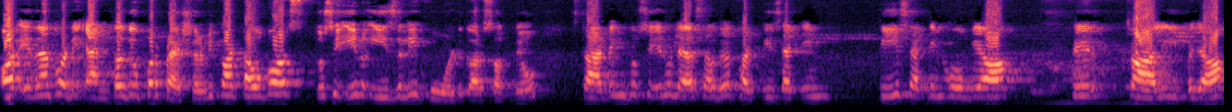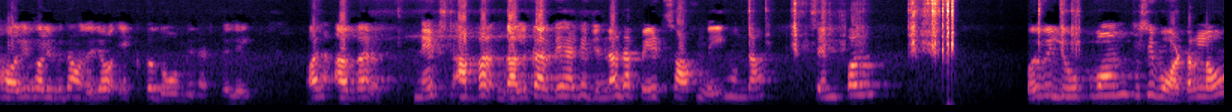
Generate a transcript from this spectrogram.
ਔਰ ਇਹਦੇ ਨਾਲ ਤੁਹਾਡੀ ਐਂਕਲ ਦੇ ਉੱਪਰ ਪ੍ਰੈਸ਼ਰ ਵੀ ਘੱਟ ਆਊਗਾ ਔਰ ਤੁਸੀਂ ਇਹਨੂੰ ਈਜ਼ੀਲੀ ਹੋਲਡ ਕਰ ਸਕਦੇ ਹੋ। ਸਟਾਰਟਿੰਗ ਤੁਸੀਂ ਇਹਨੂੰ ਲੈ ਸਕਦੇ ਹੋ 30 ਸੈਕਿੰਡ 30 ਸੈਕਿੰਡ ਹੋ ਗਿਆ, ਫਿਰ 40 50 ਹੌਲੀ ਹੌਲੀ ਵਧਾਉਂਦੇ ਜਾਓ 1 ਤੋਂ 2 ਮਿੰਟ ਦੇ ਲਈ। ਔਰ ਅਗਰ ਨੈਕਸਟ ਆਪਾਂ ਗੱਲ ਕਰਦੇ ਹਾਂ ਕਿ ਜਿਨ੍ਹਾਂ ਦਾ ਪੇਟ ਸਾਫ਼ ਨਹੀਂ ਹੁੰਦਾ ਸਿੰਪਲ ਕੋਈ ਵੀ ਲੂਕ ਤੁਸੀਂ ਵਾਟਰ ਲਓ,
